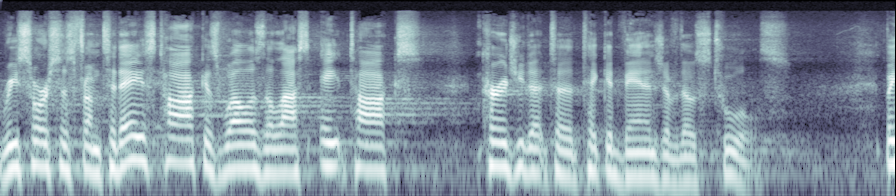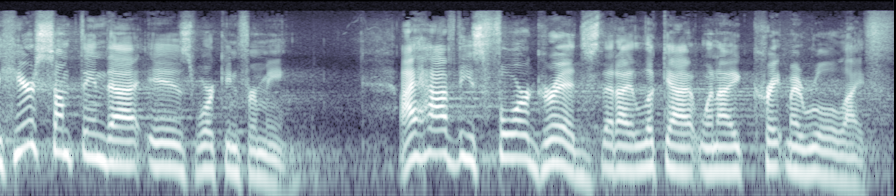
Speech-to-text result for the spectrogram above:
resources from today's talk as well as the last eight talks. Encourage you to, to take advantage of those tools. But here's something that is working for me. I have these four grids that I look at when I create my rule of life.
